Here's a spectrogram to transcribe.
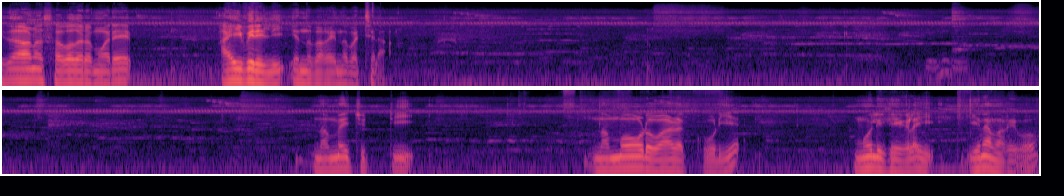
ഇതാണ് സഹോദരന്മാരെ ഐവിരലി എന്ന് പറയുന്ന പച്ചില. நம்மை சுற்றி நம்மோடு வாழக்கூடிய மூலிகைகளை இனமறிவோம்.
